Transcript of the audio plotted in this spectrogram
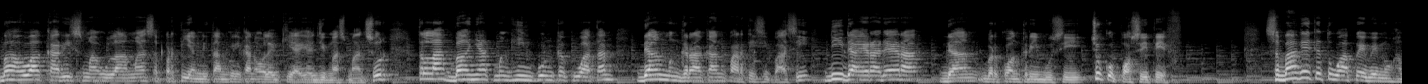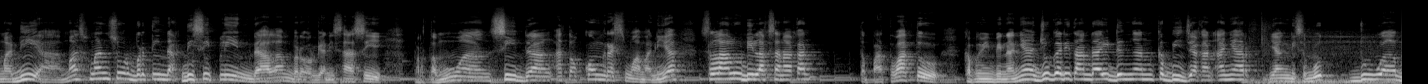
bahwa karisma ulama seperti yang ditampilkan oleh Kiai Haji Mas Mansur telah banyak menghimpun kekuatan dan menggerakkan partisipasi di daerah-daerah dan berkontribusi cukup positif. Sebagai ketua PB Muhammadiyah, Mas Mansur bertindak disiplin dalam berorganisasi. Pertemuan, sidang, atau kongres Muhammadiyah selalu dilaksanakan tepat waktu. Kepemimpinannya juga ditandai dengan kebijakan anyar yang disebut 12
